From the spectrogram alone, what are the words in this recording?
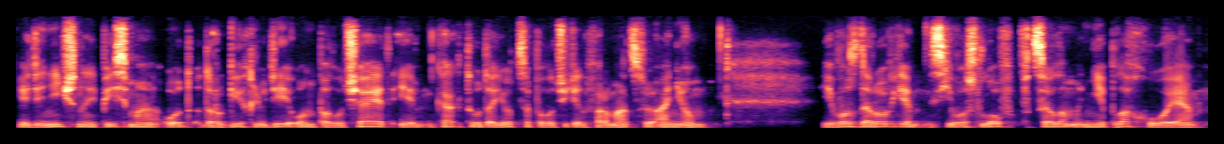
Единичные письма от других людей он получает, и как-то удается получить информацию о нем. Его здоровье, с его слов, в целом неплохое.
